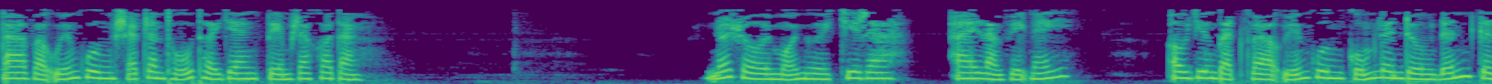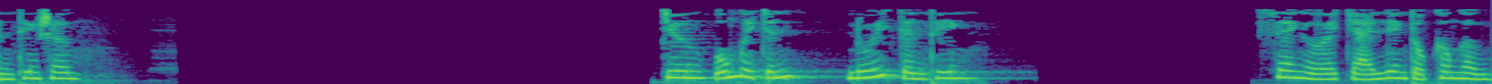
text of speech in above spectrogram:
ta và Uyển quân sẽ tranh thủ thời gian tìm ra kho tàng. Nói rồi mọi người chia ra, ai làm việc nấy. Âu Dương Bạch và Uyển Quân cũng lên đường đến Kình Thiên Sơn. Chương 49 Núi Kình Thiên Xe ngựa chạy liên tục không ngừng,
